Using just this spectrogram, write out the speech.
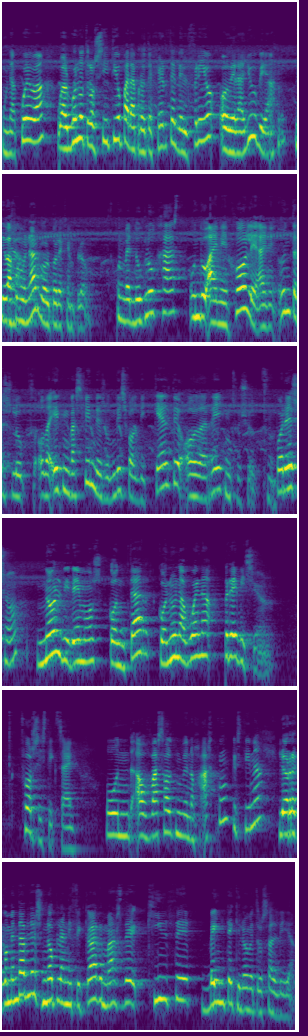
una cueva o algún otro sitio para protegerte del frío o de la lluvia, debajo Ja. de un árbol, por ejemplo. Und wenn du Glück hast und du eine Höhle, einen Unterschlupf oder irgendwas findest, um dich vor die Kälte oder Regen zu schützen. Por eso, no olvidemos contar con una buena previsión. Vorsichtig sein. Und auf was sollten wir noch achten, Christina? Lo recomendable es no planificar más de 15-20 kilómetros al día.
